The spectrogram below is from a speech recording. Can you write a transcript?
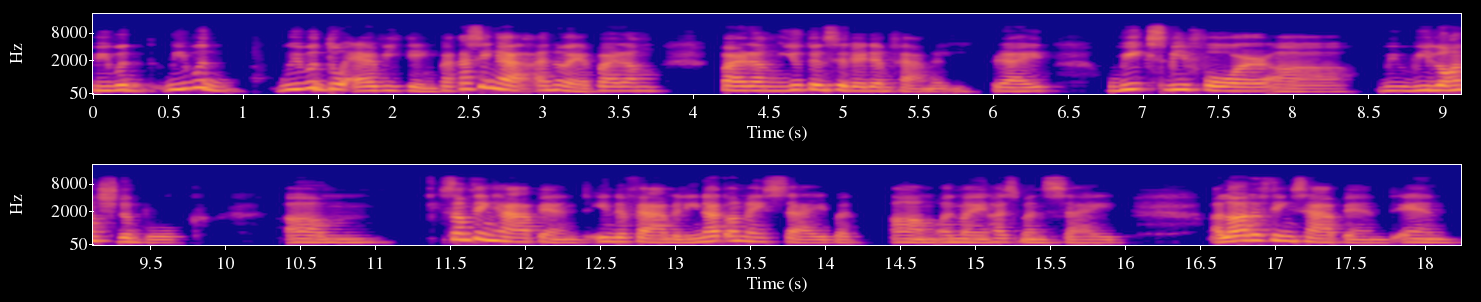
We would we would we would do everything. Kasi nga ano eh parang parang you consider them family right? Weeks before uh we we launched the book um something happened in the family not on my side but um on my husband's side. A lot of things happened and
